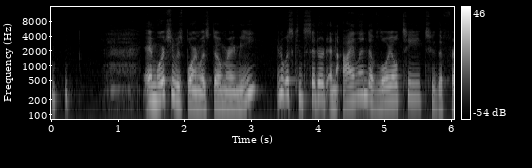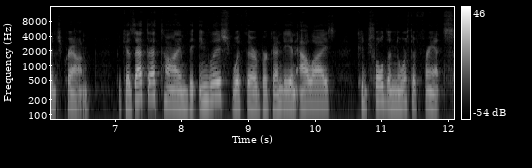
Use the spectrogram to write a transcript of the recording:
and where she was born was Domremy, and it was considered an island of loyalty to the French crown, because at that time the English, with their Burgundian allies, controlled the north of France.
